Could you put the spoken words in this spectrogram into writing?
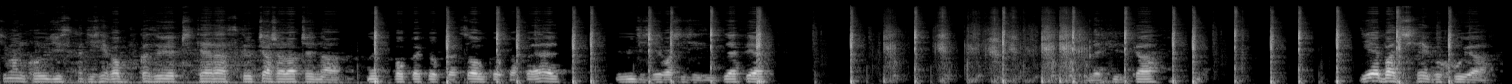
Siemanko ludziska, dzisiaj wam pokazuję cheatera skrypciarza raczej na mypop.com.pl Widzicie właśnie się z nim klepie. Za chwilka. Jebać tego chuja.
